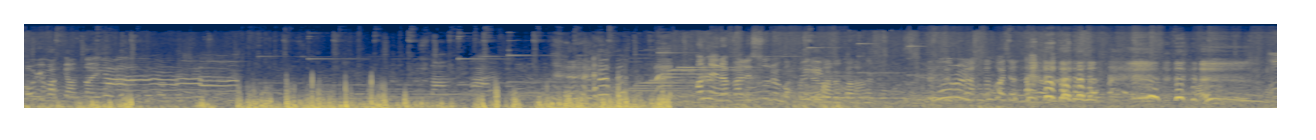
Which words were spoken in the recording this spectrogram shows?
거기밖에 안 나 이거 언니는 빨리 술을 먹고 들어갔구나. 물을 두고 가셨네요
